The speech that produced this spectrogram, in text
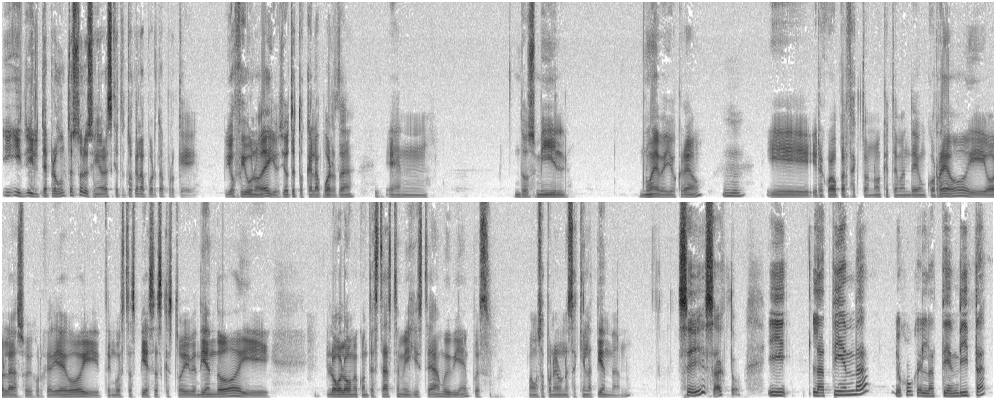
y, y te pregunto esto a los señores que te tocan la puerta porque yo fui uno de ellos. Yo te toqué la puerta en 2009, yo creo. Y, y recuerdo perfecto, ¿no? Que te mandé un correo y hola, soy Jorge Diego y tengo estas piezas que estoy vendiendo y luego, luego me contestaste, me dijiste, ah, muy bien, pues vamos a poner unas aquí en la tienda, ¿no? Sí, exacto. Y la tienda, yo creo que la tiendita,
